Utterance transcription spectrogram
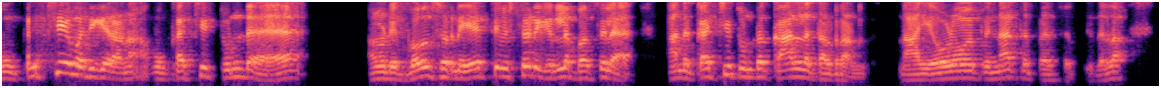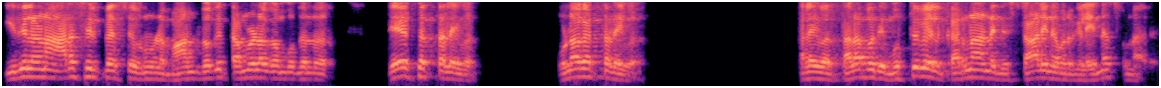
உன் கட்சியை மதிக்கிறானா? உன் கட்சி துண்டை அவனுடைய பவுன்சர்னை ஏத்தி இல்லை பஸ்ல அந்த கட்சி துண்டை காலில் தள்ளுறானுங்க. நான் எவ்வளவோ பின்னாத்த பேசுறது. இதெல்லாம் இதுல நான் அரசியல் பேச விரும்பல. மாண்புக்கு தமிழக முதல்வர் தேச தலைவர் உலகத் தலைவர் தலைவர் தளபதி முத்துவேல் கருணாநிதி ஸ்டாலின் அவர்கள் என்ன சொன்னாரு?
